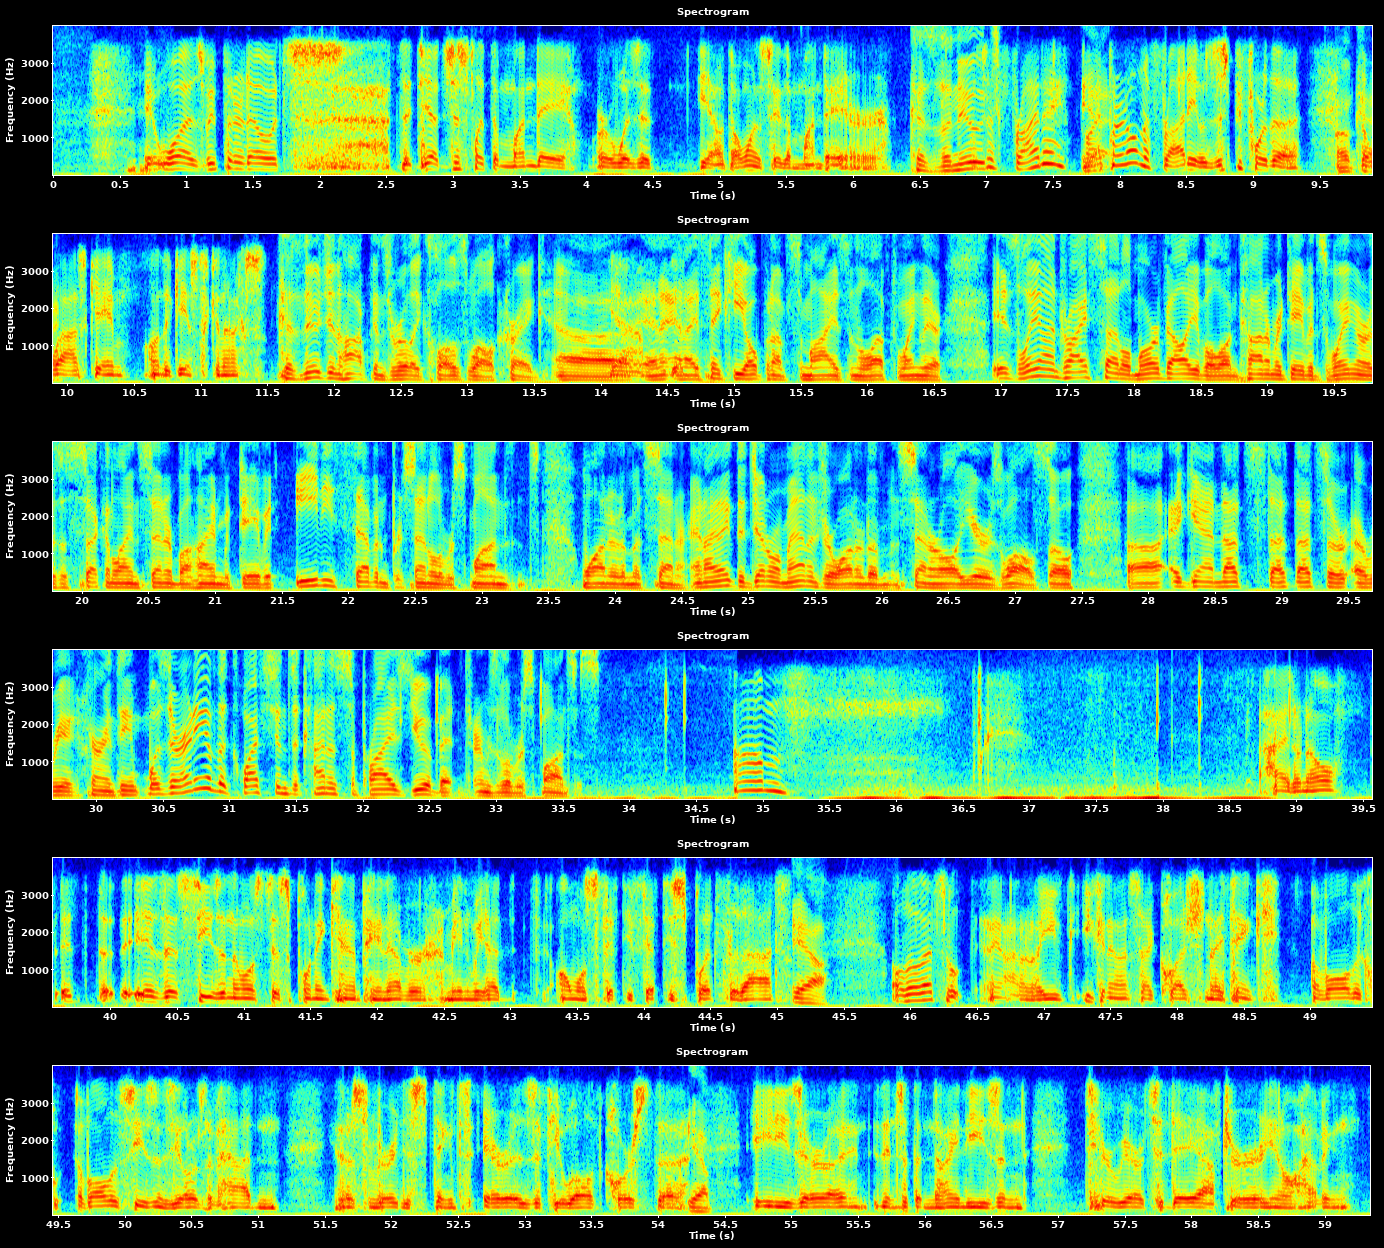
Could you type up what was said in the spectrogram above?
It was. We put it out, yeah, just like the Monday, or was it yeah, I don't want to say the Monday or because the new was Friday. Yeah. I put it on the Friday. It was just before the Okay. the last game on the against the Canucks. because Nugent Hopkins really closed well, Craig. Uh, Yeah. and, and I think he opened up some eyes in the left wing there. Is Leon Draisaitl more valuable on Connor McDavid's wing or as a second line center behind McDavid? 87% of the respondents wanted him at center. And I think the general manager wanted him at center all year as well. So, uh, again, that's that, that's a, a reoccurring theme. Was there any of the questions that kind of surprised you a bit in terms of the responses? Um, I don't know. It, is this season the most disappointing campaign ever? I mean, we had almost 50-50 split for that. Yeah. Although that's, I don't know. You you can ask that question. I think of all the of all the seasons the Oilers have had, and you know, some very distinct eras, if you will. Of course, the Yep. '80s era and into the '90s, and here we are today after you know having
